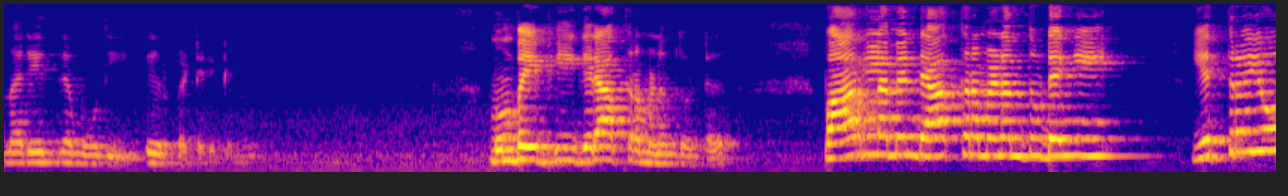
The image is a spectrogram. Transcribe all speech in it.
നരേന്ദ്രമോദി ഏർപ്പെട്ടിരിക്കുന്നു. മുംബൈ ഭീകരാക്രമണം തൊട്ട് പാർലമെന്റ് ആക്രമണം തുടങ്ങി എത്രയോ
